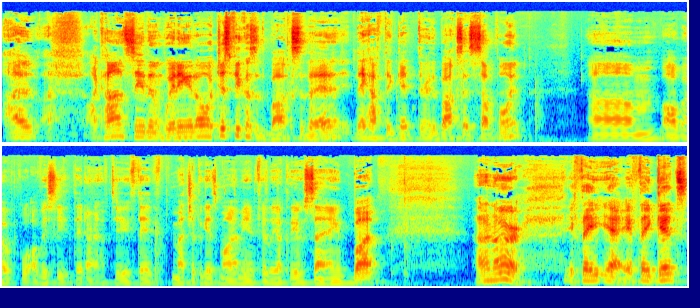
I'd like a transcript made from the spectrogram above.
I I can't see them winning it all just because of the Bucks are there. They have to get through the Bucks at some point. Um, oh, well, well, obviously they don't have to if they match up against Miami and Philly, like they were saying. But I don't know if they yeah if they get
